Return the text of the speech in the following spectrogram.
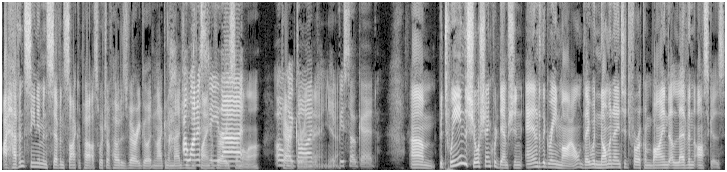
I haven't seen him in Seven Psychopaths, which I've heard is very good, and I can imagine I he's playing a see very that. similar. Oh my god, yeah. he'd be so good. Um, between The Shawshank Redemption and The Green Mile, they were nominated for a combined 11 Oscars,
